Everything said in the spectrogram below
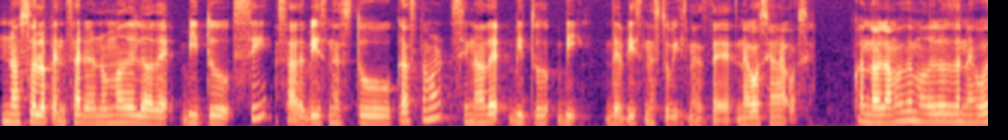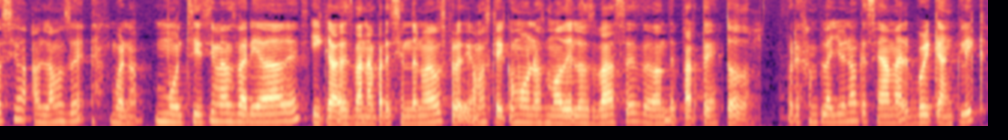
No solo pensar en un modelo de B2C, o sea, de business to customer, sino de B2B, de business to business, de negocio a negocio. Cuando hablamos de modelos de negocio, hablamos de, bueno, muchísimas variedades y cada vez van apareciendo nuevos, pero digamos que hay como unos modelos bases de donde parte todo. Por ejemplo, hay uno que se llama el brick and click,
